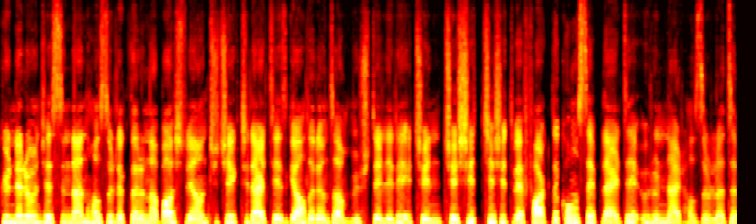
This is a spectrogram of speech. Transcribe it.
Günler öncesinden hazırlıklarına başlayan çiçekçiler tezgahlarında müşterileri için çeşit çeşit ve farklı konseptlerde ürünler hazırladı.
